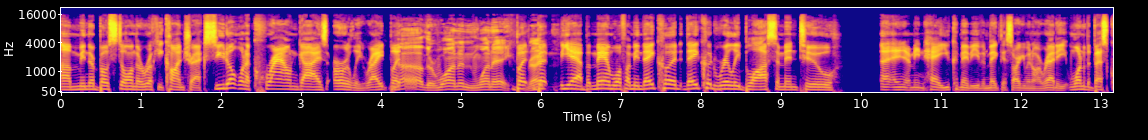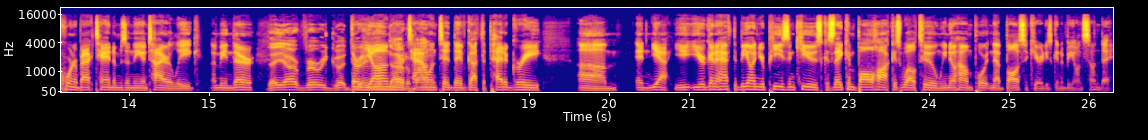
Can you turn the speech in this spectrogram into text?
Um, I mean, they're both still on their rookie contracts, so you don't want to crown guys early, right? But no, they're one and one A. but right? but yeah, but man, Wolf. I mean, they could they could really blossom into. uh, And I mean, hey, you could maybe even make this argument already. One of the best cornerback tandems in the entire league. I mean, they're they are very good. they're no young, doubt they're talented, they've got the pedigree. Um, and yeah, you, you're going to have to be on your P's and Q's because they can ball hawk as well, too. And we know how important that ball security is going to be on Sunday.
